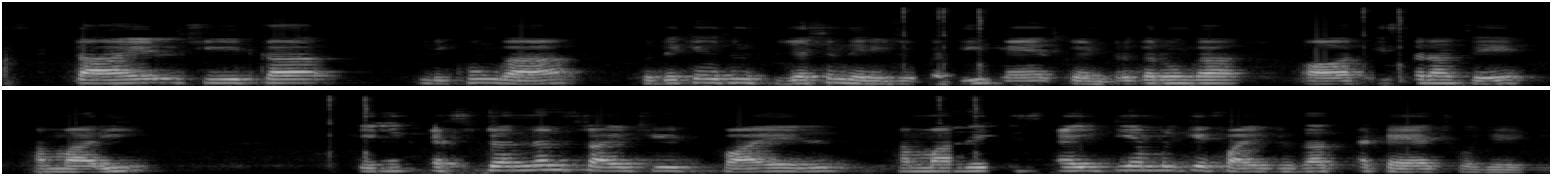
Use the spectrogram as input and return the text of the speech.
स्टाइल शीट का लिखूँगा। तो देखिए, उसने सजेशन देनी शुरू कर दी। मैं इसको एंटर करूँगा और इस तरह से हमारी एक एक्सटर्नल स्टाइल शीट फ़ाइल हमारे इस एल के फ़ाइल के साथ अटैच हो जाएगी।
